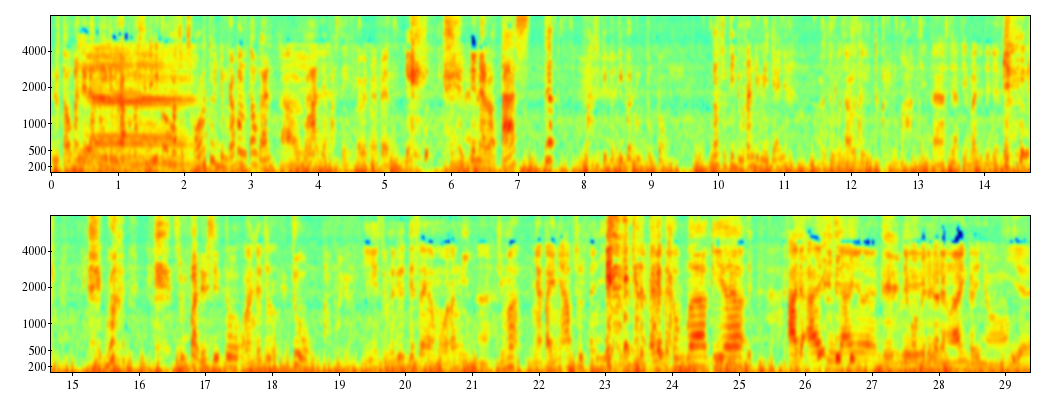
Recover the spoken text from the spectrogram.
lu tahu kan dia Iya. datang jam berapa? Pasti dia nih kalau masuk sekolah tuh jam berapa lu tahu kan? Telat ya pasti. Mepet-mepet. dia dia naruh tas dek langsung tiba-tiba duduk dong. Langsung tiduran di mejanya. Oh, itu gue tahu tuh. itu keren banget. Cinta sejati banget itu dia. gue sumpah dari situ. Wah, Wanted tuh tuh Iya sebenarnya dia, dia sayang sama orang nih. Nah. Cuma nyatainnya absurd anjing. Kagak ketebak iya. Ada aja cincanya lah. Dia mau beda dari yang lain kali nyok. Iya.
